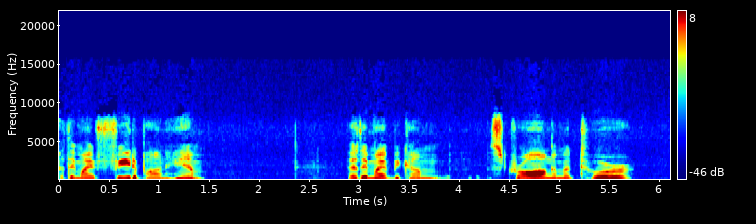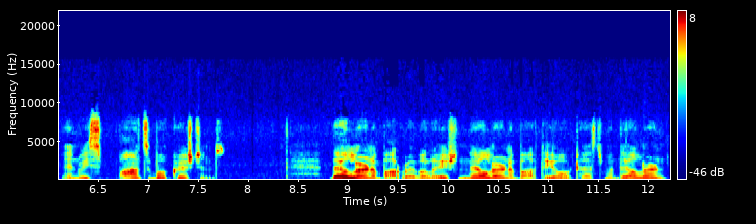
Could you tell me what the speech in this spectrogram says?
that they might feed upon Him, that they might become strong and mature and responsible Christians. They'll learn about Revelation, they'll learn about the Old Testament, they'll learn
